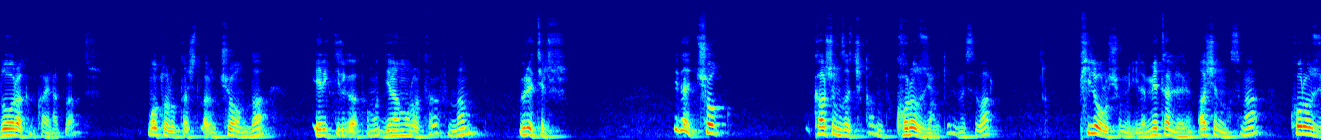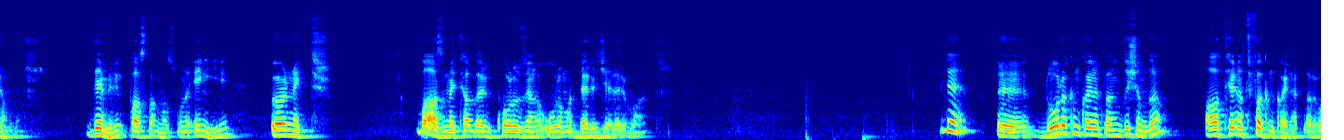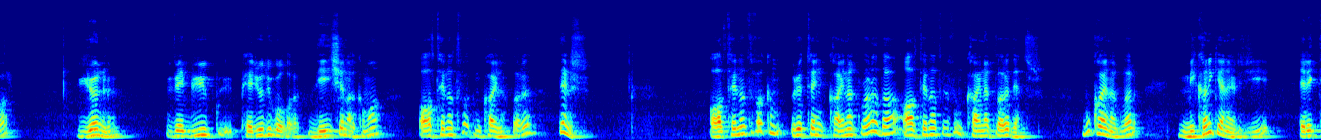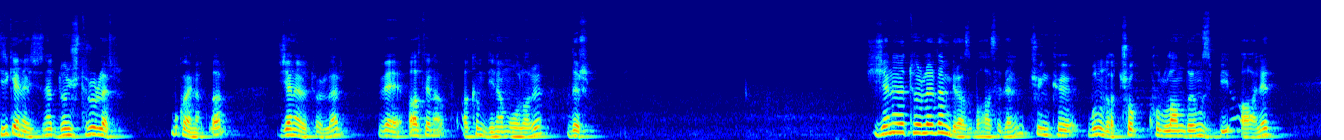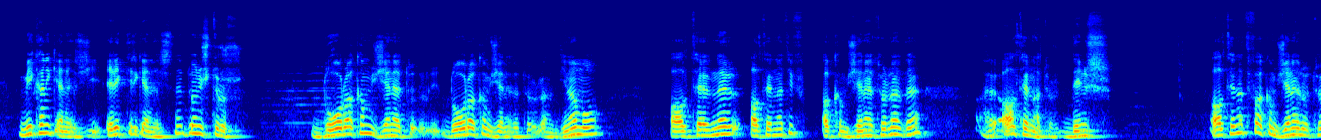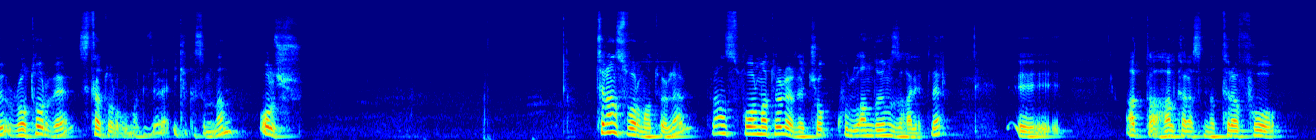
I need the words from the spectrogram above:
doğru akım kaynaklarıdır. Motorlu taşıtların çoğunda elektrik akımı dinamolar tarafından üretilir. Bir de çok karşımıza çıkan korozyon kelimesi var. Pil oluşumu ile metallerin aşınmasına korozyon denir. Demirin paslanması buna en iyi örnektir. Bazı metallerin korozyona uğrama dereceleri vardır. Bir de e, doğru akım kaynaklarının dışında alternatif akım kaynakları var. Yönü ve büyüklüğü periyodik olarak değişen akıma alternatif akım kaynakları denir. Alternatif akım üreten kaynaklara da alternatif akım kaynakları denir. Bu kaynaklar mekanik enerjiyi elektrik enerjisine dönüştürürler. Bu kaynaklar jeneratörler ve alternatif akım dinamolarıdır. Jeneratörlerden biraz bahsedelim. Çünkü bunu da çok kullandığımız bir alet. Mekanik enerjiyi elektrik enerjisine dönüştürür. Doğru akım jeneratör, doğru akım jeneratörler dinamo, alterner, alternatif akım jeneratörler de e, alternatör denir. Alternatif akım jeneratör rotor ve stator olmak üzere iki kısımdan oluşur. Transformatörler. Transformatörler de çok kullandığımız aletler. E, hatta halk arasında trafo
